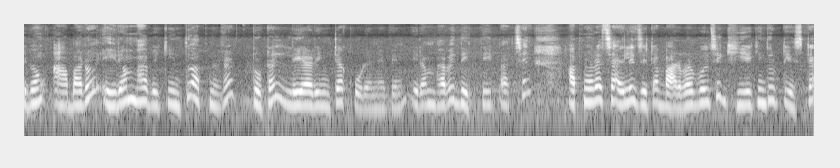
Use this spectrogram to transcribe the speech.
এবং আবারও এইরমভাবে কিন্তু আপনারা টোটাল লেয়ারিংটা করে নেবেন। এরমভাবে দেখতেই পাচ্ছেন। আপনারা চাইলে যেটা বারবার বলছি, ঘিয়ে কিন্তু টেস্টটা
